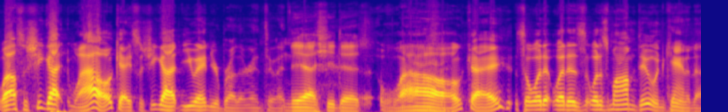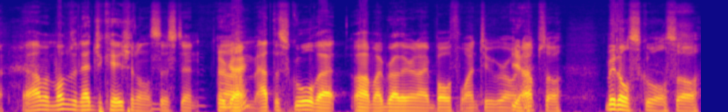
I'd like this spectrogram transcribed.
Wow. So she got. Wow. Okay. So she got you and your brother into it. Yeah, she did. Wow. Okay. So what what is what does mom do in Canada? Uh, my mom's an educational assistant Okay. um, at the school that uh, my brother and I both went to growing Yeah. up. So middle school. So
